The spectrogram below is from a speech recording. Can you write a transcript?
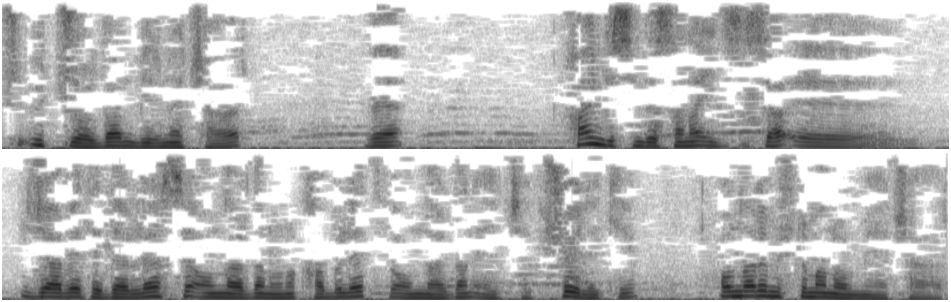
şu üç yoldan birine çağır ve hangisinde sana e, icabet ederlerse onlardan onu kabul et ve onlardan el çek. Şöyle ki onları Müslüman olmaya çağır.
